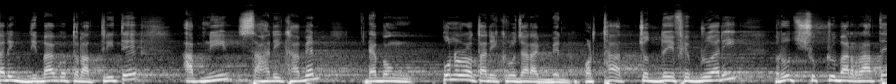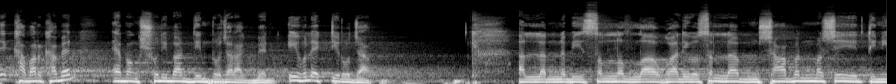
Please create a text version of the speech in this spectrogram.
তারিখ দিবাগত রাত্রিতে আপনি সাহারি খাবেন এবং পনেরো তারিখ রোজা রাখবেন। অর্থাৎ চোদ্দোই ফেব্রুয়ারি রোজ শুক্রবার রাতে খাবার খাবেন এবং শনিবার দিন রোজা রাখবেন। এই হলো একটি রোজা। আল্লাহ নবী সাল্লাহ আলী ওসাল্লাম শাহবান মাসে তিনি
